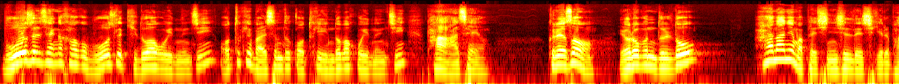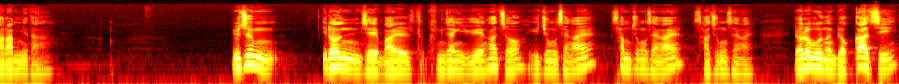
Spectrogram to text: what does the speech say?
무엇을 생각하고 무엇을 기도하고 있는지 어떻게 말씀 듣고 어떻게 인도받고 있는지 다 아세요. 그래서 여러분들도 하나님 앞에 진실되시기를 바랍니다. 요즘 이런 이제 말 굉장히 유행하죠. 이중생활, 삼중생활, 사중생활. 여러분은 몇 가지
